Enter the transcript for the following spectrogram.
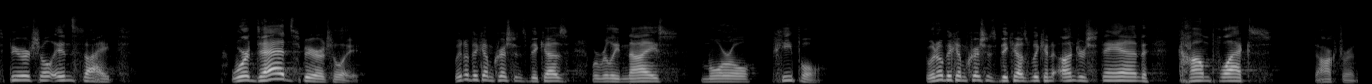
spiritual insight. We're dead spiritually. We don't become Christians because we're really nice, moral people. We don't become Christians because we can understand complex doctrines.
